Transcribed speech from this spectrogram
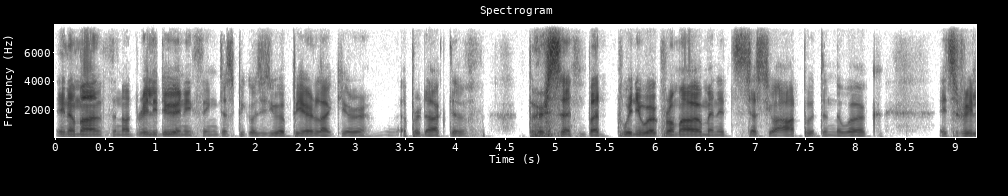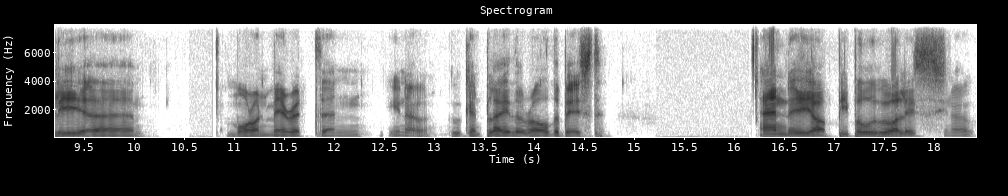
in a month and not really do anything just because you appear like you're a productive person but when you work from home and it's just your output and the work it's really uh, more on merit than you know who can play the role the best. And uh, yeah, people who are less, you know,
